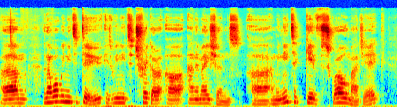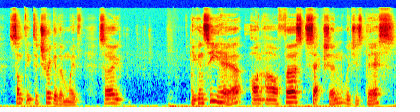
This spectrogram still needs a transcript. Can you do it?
Um, and then what we need to do is we need to trigger our animations uh, and we need to give ScrollMagic something to trigger them with so you can see here on our first section which is this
